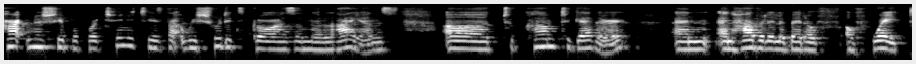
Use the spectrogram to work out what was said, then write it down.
partnership opportunities that we should explore as an alliance uh, to come together and and have a little bit of of weight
